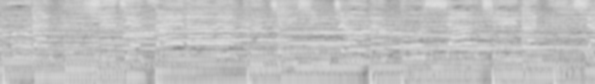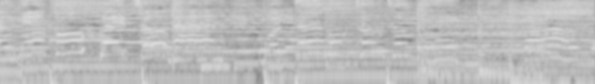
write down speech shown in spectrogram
孤想念不会偷懒，我的梦统统给你保管。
